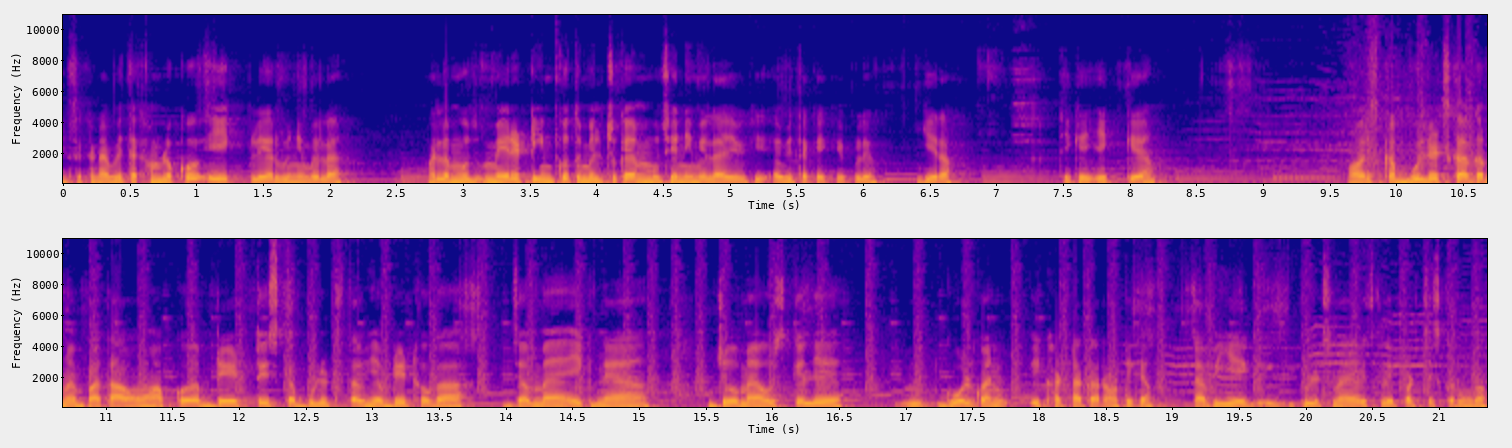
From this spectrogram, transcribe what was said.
एक सेकेंड अभी तक हम लोग को एक प्लेयर भी नहीं मिला। मतलब मेरे टीम को तो मिल चुका है, मुझे नहीं मिला है अभी तक एक प्लेयर ये रहा ठीक है, एक क्या। और इसका बुलेट्स का अगर मैं बताऊँ आपको अपडेट तो इसका बुलेट्स तभी अपडेट होगा जब मैं एक नया, जो मैं उसके लिए गोल्ड कॉइन इकट्ठा कर रहा हूँ, ठीक है? तभी ये बुलेट्स मैं इसके लिए परचेज़ करूँगा।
